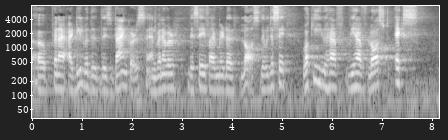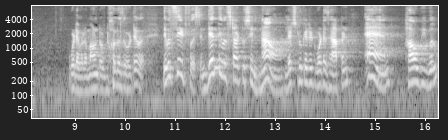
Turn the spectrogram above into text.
uh, when I, I, deal with the, these bankers, and whenever they say if I've made a loss, they will just say, Waqi, you have, we have lost X, whatever amount of dollars or whatever. They will say it first, and then they will start to say, now let's look at it, what has happened, and how we will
